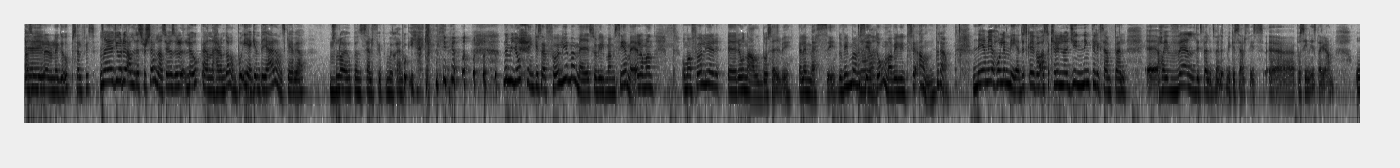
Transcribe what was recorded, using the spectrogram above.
Alltså Eh. gillar du att lägga upp selfies? Nej, jag gjorde det alldeles för sällan. Så jag la upp en häromdagen. På egen begäran skrev jag. Så la jag upp en selfie på mig själv. På egen Nej men jag tänker så här, följer man mig så vill man se mig. Eller om man, om man följer eh, Ronaldo säger vi, eller Messi, då vill man väl se Ja. dem, man vill ju inte se andra. Nej, men jag håller med. Det ska ju vara, alltså Carolina Gynning till exempel eh, har ju väldigt, väldigt, väldigt mycket selfies eh, på sin Instagram. Och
